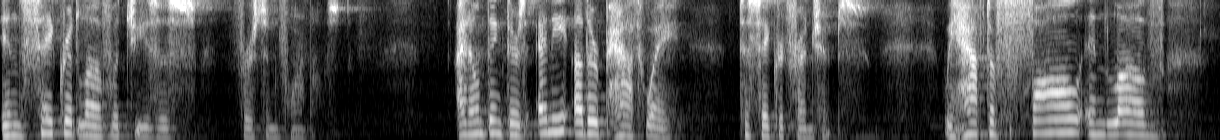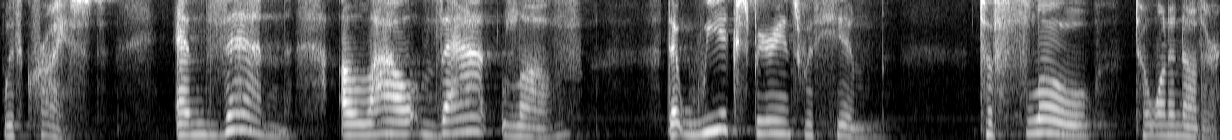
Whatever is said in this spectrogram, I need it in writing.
in sacred love with Jesus first and foremost. I don't think there's any other pathway to sacred friendships. We have to fall in love with Christ and then allow that love that we experience with Him to flow to one another.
